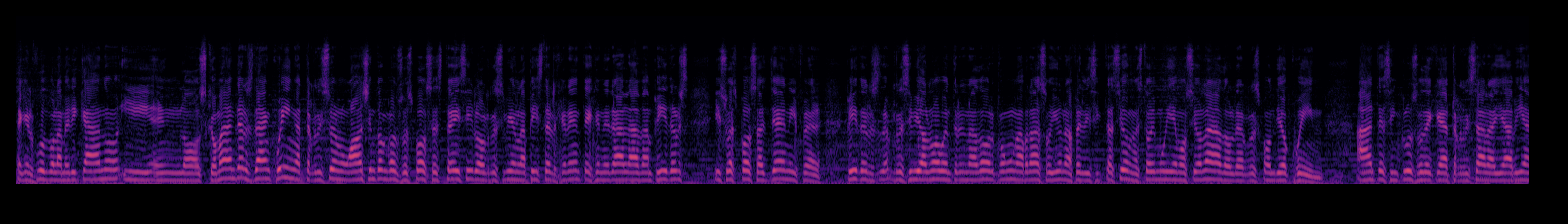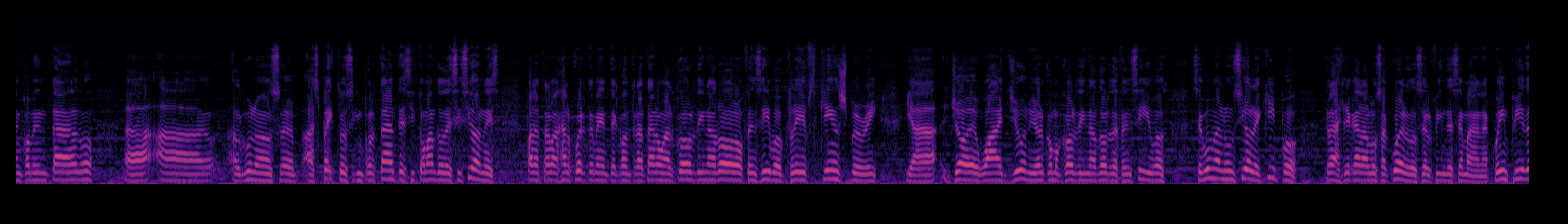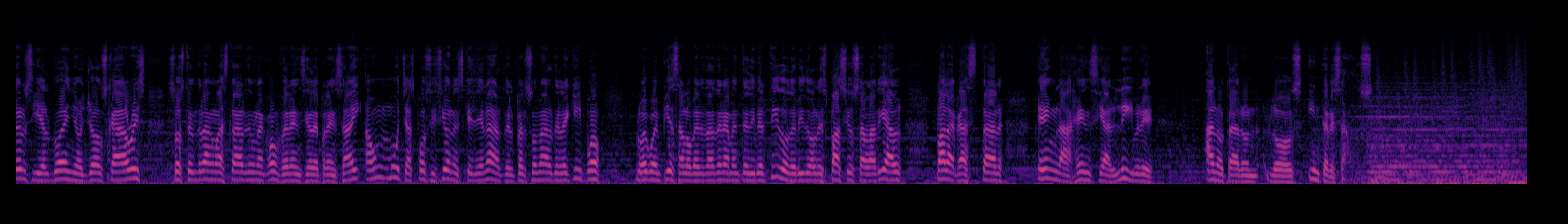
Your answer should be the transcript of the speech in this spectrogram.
En el fútbol americano y en los Commanders, Dan Quinn aterrizó en Washington con su esposa Stacy. Lo recibió en la pista el gerente general Adam Peters y su esposa Jennifer. Peters recibió al nuevo entrenador con un abrazo y una felicitación. Estoy muy emocionado, le respondió Quinn. Antes incluso de que aterrizara ya habían comentado a, algunos eh, aspectos importantes y tomando decisiones para trabajar fuertemente. Contrataron al coordinador ofensivo Cliff Kingsbury y a Joe White Jr. como coordinador defensivo, según anunció el equipo tras llegar a los acuerdos el fin de semana. Quinn Peters y el dueño Josh Harris sostendrán más tarde una conferencia de prensa. Hay aún muchas posiciones que llenar del personal del equipo Luego empieza lo verdaderamente divertido debido al espacio salarial para gastar en la agencia libre, anotaron los interesados.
